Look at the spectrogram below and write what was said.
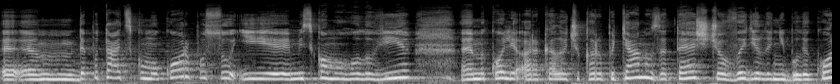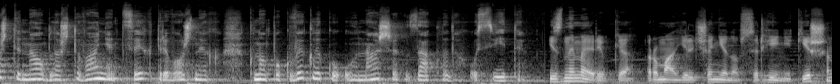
е, ем, депутатському корпусу і міському голові е, Миколі Аракеловичу Карапетяну за те, що виділені були кошти на облаштування цих тривожних кнопок виклику у наших закладах освіти. Із Немирівки Роман Єльчанінов, Сергій Нікішин,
